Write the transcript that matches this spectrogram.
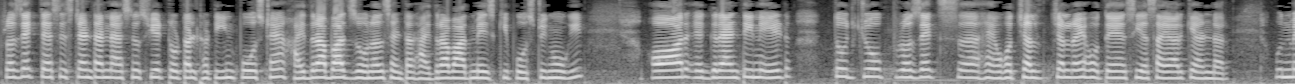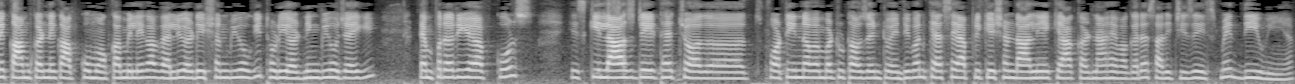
Project assistant and associate total thirteen post हैं। हैदराबाद जोनल सेंटर हैदराबाद में इसकी पोस्टिंग होगी। और ग्रांट इन एड तो जो प्रोजेक्ट्स हैं, वो चल चल रहे होते हैं सीएसआईआर के अंडर, उनमें काम करने का आपको मौका मिलेगा। वैल्यू एडिशन भी होगी, थोड़ी अर्निंग भी हो जाएगी। टेम्पररी है ऑफकोर्स इसकी लास्ट डेट है फोर्टीन नवंबर 2021 कैसे एप्लीकेशन डालनी है, क्या करना है, वगैरह सारी चीज़ें इसमें दी हुई हैं।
